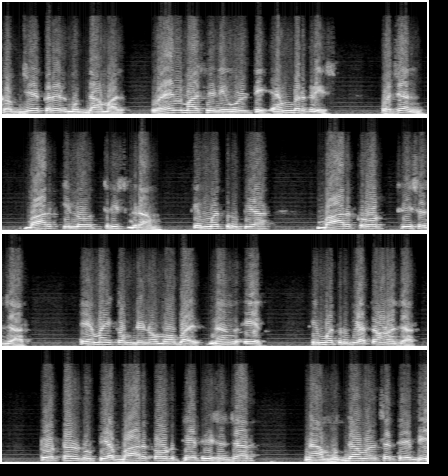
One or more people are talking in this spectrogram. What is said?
કબજે કરેલ મુદ્દામાલ, વહેલ માછલીની ઉલટી એમ્બરગ્રીસ વજન બાર કિલો ત્રીસ ગ્રામ, કિંમત રૂપિયા બાર કરોડ ત્રીસ હજાર. એમઆઈ કંપનીનો મોબાઈલ, નંગ એક, કિંમત રૂપિયા ત્રણ હજાર. ટોટલ રૂપિયા બાર કરોડ તેત્રીસ હજાર. ના, મુદ્દામાલ તે બે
